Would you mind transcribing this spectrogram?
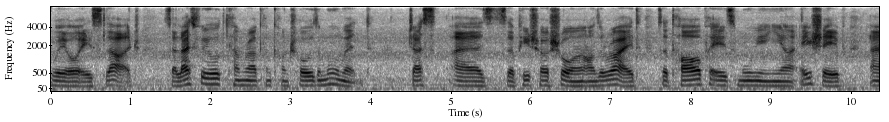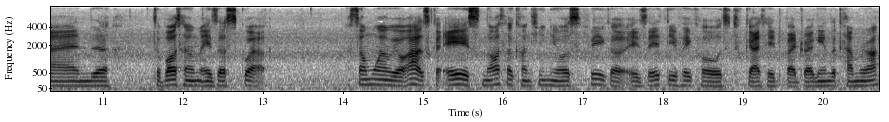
wheel is large. The light field camera can control the movement. Just as the picture shown on the right, the top is moving in an A shape and the bottom is a square. Someone will ask, is not a continuous figure, is it difficult to get it by dragging the camera?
